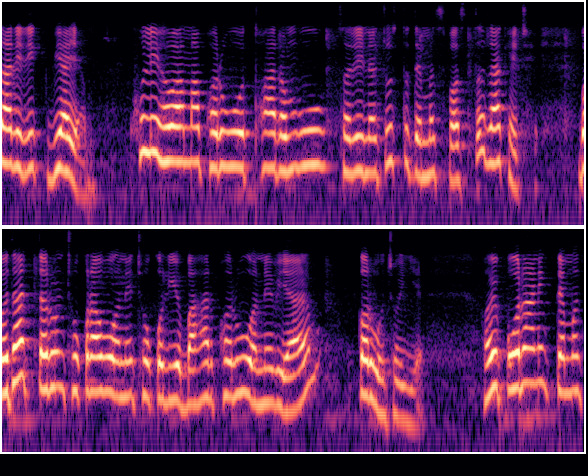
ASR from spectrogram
શારીરિક વ્યાયામ. ખુલ્લી હવામાં ફરવું અથવા રમવું શરીરને ચુસ્ત તેમજ સ્વસ્થ રાખે છે. બધા જ તરુણ છોકરાઓ અને છોકરીઓ બહાર ફરવું અને વ્યાયામ કરવો જોઈએ. હવે પૌરાણિક તેમજ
